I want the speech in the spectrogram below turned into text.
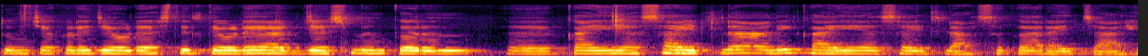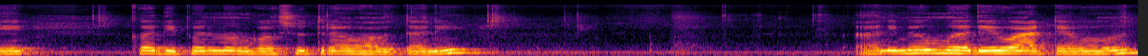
तुमच्याकडे जेवढे असतील तेवढे ॲडजस्टमेंट करून काही या साईडला आणि काही या साईडला असं करायचं आहे. कधी पण मंगळसूत्र वावतानी. आणि मग मध्ये वाट्यावरून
